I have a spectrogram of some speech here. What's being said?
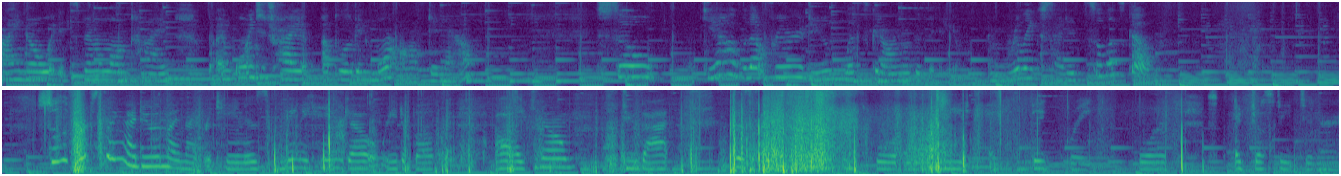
I know it's been a long time, but I'm going to try uploading more often now. Without further ado, let's get on with the video. I'm really excited, so let's go. So the first thing I do in my night routine is maybe hang out, read a book, uh, you know, do that. Because I school and I need a big break or I just ate dinner,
